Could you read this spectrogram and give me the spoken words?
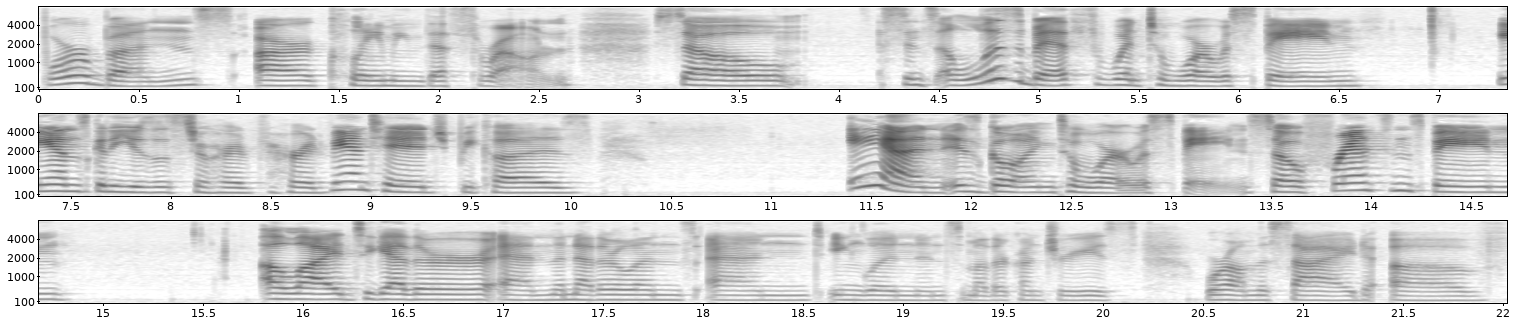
Bourbons are claiming the throne. So, since Elizabeth went to war with Spain, Anne's going to use this to her, her advantage because Anne is going to war with Spain. So, France and Spain allied together, and the Netherlands and England and some other countries were on the side of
